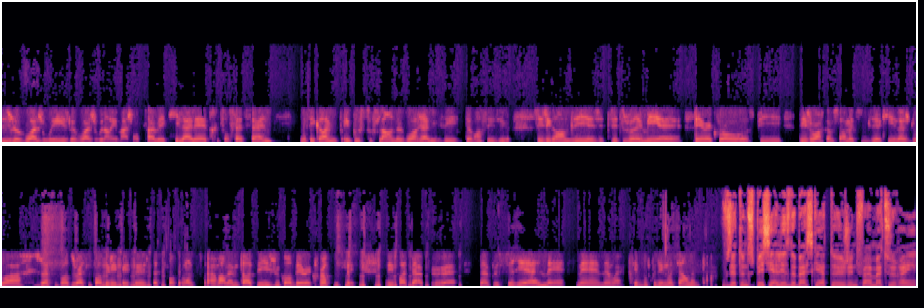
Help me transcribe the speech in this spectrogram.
Je le vois jouer, je le vois jouer dans les matchs. On savait qu'il allait être sur cette scène mais c'est quand même époustouflant de le voir réaliser devant ses yeux. J'ai grandi, j'ai toujours aimé euh, Derek Rose, puis des joueurs comme ça, mais tu te dis, OK, là, je dois, je dois supporter, je dois supporter les PC, je dois supporter mon petit frère, mais en même temps, tu sais, il joue contre Derek Rose. des fois, c'est un peu... Euh, c'est un peu surréel, mais, mais, mais ouais, c'est beaucoup d'émotions en même temps. Vous êtes une spécialiste de basket, euh, Jennifer Mathurin.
